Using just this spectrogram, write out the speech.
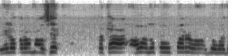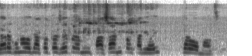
રેડો કરવામાં આવશે. તથા આવા લોકો ઉપર જો વધારે ગુનાઓ દાખલ થશે તો એમની પાસાની પણ કાર્યવાહી કરવામાં આવશે.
